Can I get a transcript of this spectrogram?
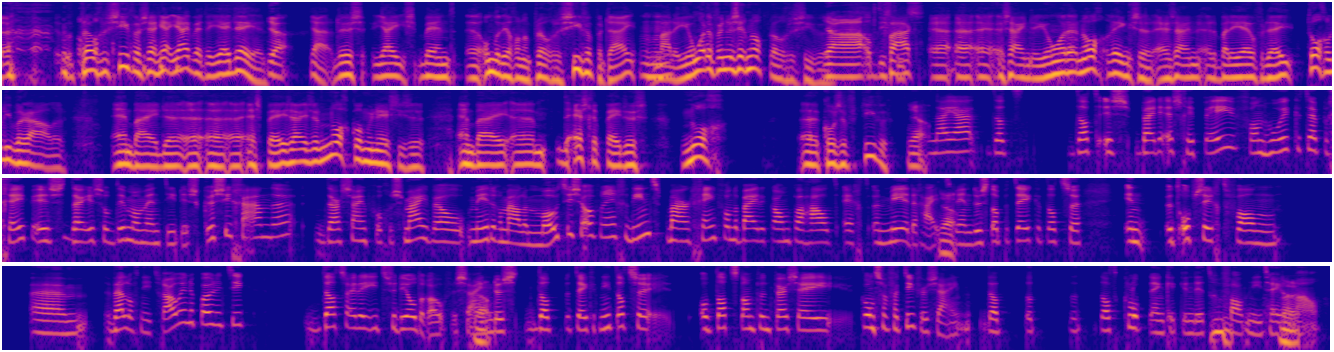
progressiever zeg jij, jij bent een JD'er. ja. Ja, dus jij bent eh, onderdeel van een progressieve partij, Mhm. maar de jongeren vinden zich nog progressiever. ja, op die Vaak eh, eh, zijn de jongeren nog linkser en zijn bij de JOVD toch liberaler. En bij de eh, eh, eh, SP zijn ze nog communistischer. En bij ehm, de SGP dus nog eh, conservatiever. Ja. Nou ja, dat, dat is bij de SGP, van hoe ik het heb begrepen, is daar is op dit moment die discussie gaande. Daar zijn volgens mij wel meerdere malen moties over ingediend, maar geen van de beide kampen haalt echt een meerderheid Ja. erin. Dus dat betekent dat ze in het opzicht van ehm, wel of niet vrouwen in de politiek, dat zij er iets verdeelder over zijn. Ja. Dus dat betekent niet dat ze op dat standpunt per se conservatiever zijn. Dat, dat, dat, dat klopt denk ik in dit Hm. geval niet helemaal.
